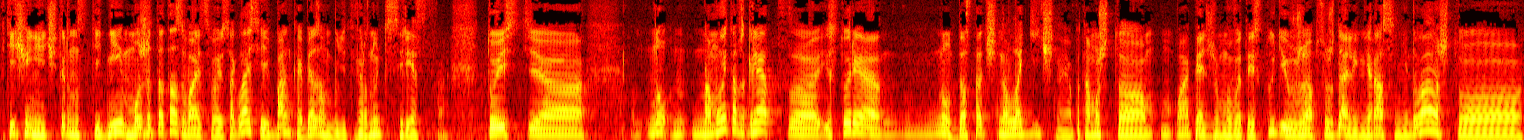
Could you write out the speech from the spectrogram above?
в течение 14 дней может отозвать свое согласие, и банк обязан будет вернуть средства. То есть э, ну, на мой взгляд, э, история ну, достаточно логичная, потому что, опять же, мы в этой студии уже обсуждали не раз и не два, что,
